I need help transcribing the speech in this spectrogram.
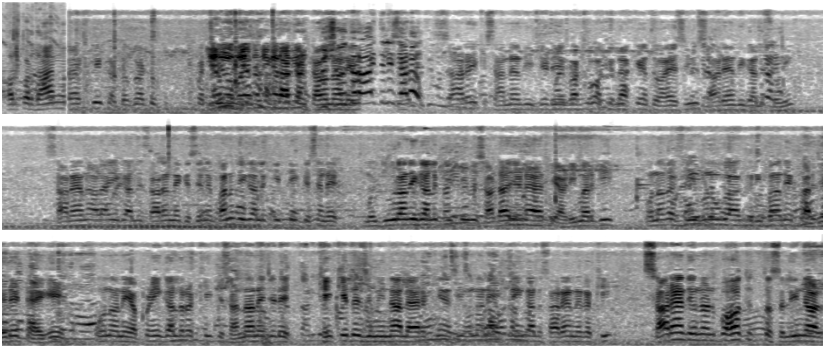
और प्रधानमंत्री ਕੇ ਘੱਟੋ ਘੱਟ 25 ਅੱਧਾ ਘੰਟਾ ਉਹਨਾਂ ਨੇ ਸਾਰੇ ਕਿਸਾਨਾਂ ਦੀ ਜਿਹੜੇ ਵੱਖ-ਵੱਖ ਇਲਾਕਿਆਂ ਤੋਂ ਆਏ ਸੀ ਸਾਰਿਆਂ ਦੀ ਗੱਲ ਸੁਣੀ ਸਾਰਿਆਂ ਨਾਲ ਆਹੀ ਗੱਲ ਸਾਰਿਆਂ ਨੇ ਕਿਸੇ ਨੇ ਬੰਨ ਦੀ ਗੱਲ ਕੀਤੀ ਕਿਸੇ ਨੇ ਮਜ਼ਦੂਰਾਂ ਦੀ ਗੱਲ ਕੀਤੀ ਵੀ ਸਾਡਾ ਜਿਹੜਾ ਹੈ ਦਿਹਾੜੀ ਮਰ ਗਈ ਉਹਨਾਂ ਦਾ ਕੀ ਬਣੂਗਾ? ਗਰੀਬਾਂ ਦੇ ਘਰ ਜਿਹੜੇ ਟਹਿ ਗਏ ਉਹਨਾਂ ਨੇ ਆਪਣੀ ਗੱਲ ਰੱਖੀ, ਕਿਸਾਨਾਂ ਨੇ ਜਿਹੜੇ ਠੇਕੇ ਤੇ ਜ਼ਮੀਨਾਂ ਲੈ ਰੱਖੀਆਂ ਸੀ, ਉਹਨਾਂ ਨੇ ਆਪਣੀ ਗੱਲ ਸਾਰਿਆਂ ਨੇ ਰੱਖੀ। ਸਾਰਿਆਂ ਦੇ ਉਹਨਾਂ ਨੂੰ ਬਹੁਤ ਤਸੱਲੀ ਨਾਲ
